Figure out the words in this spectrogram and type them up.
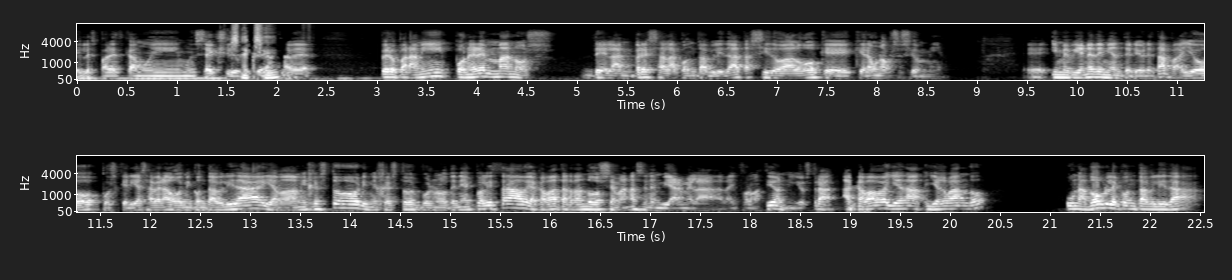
les parezca muy, muy sexy, sexy. saber. Pero para mí, poner en manos de la empresa la contabilidad ha sido algo que, era una obsesión mía. Eh, y me viene de mi anterior etapa. Yo pues quería saber algo de mi contabilidad y llamaba a mi gestor y mi gestor pues no lo tenía actualizado y acababa tardando dos semanas en enviarme la, información. Y ostras, acababa llevando una doble contabilidad,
